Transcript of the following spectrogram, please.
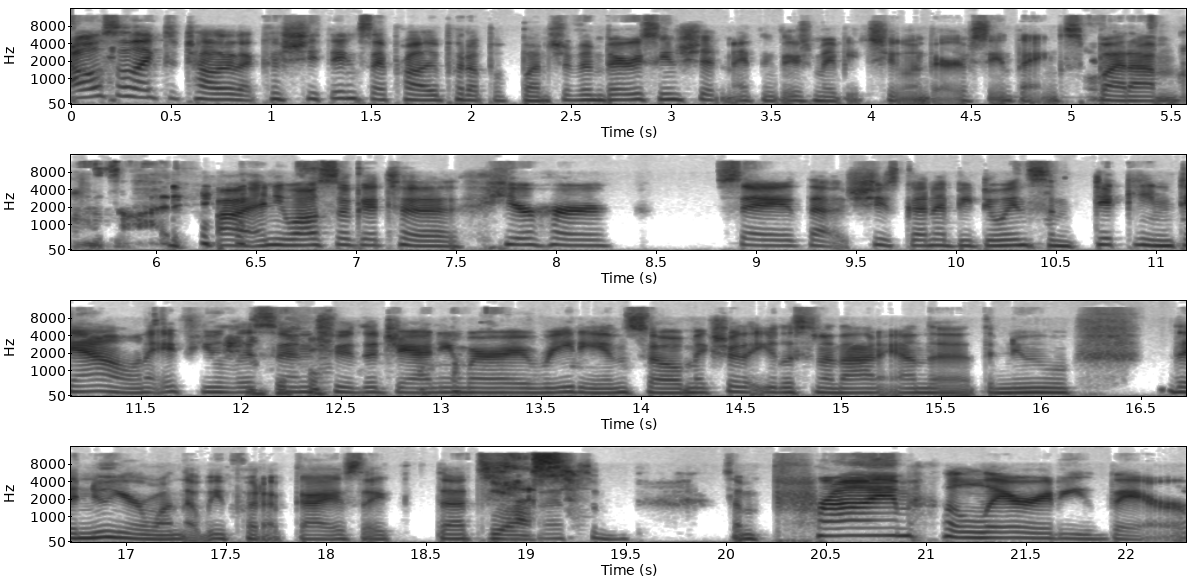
I also like to tell her that because she thinks I probably put up a bunch of embarrassing shit, and I think there's maybe two embarrassing things. Oh, but um, oh uh, and you also get to hear her say that she's going to be doing some dicking down if you listen to the January reading. So make sure that you listen to that and the the new the New Year one that we put up, guys. Like that's yes. that's some, some prime hilarity there.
